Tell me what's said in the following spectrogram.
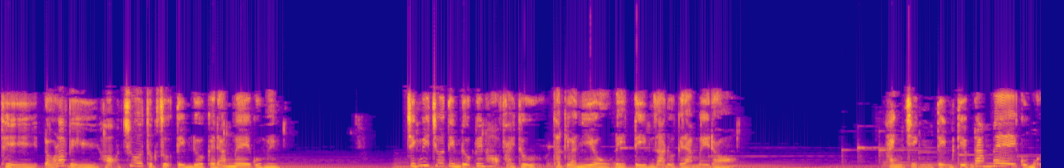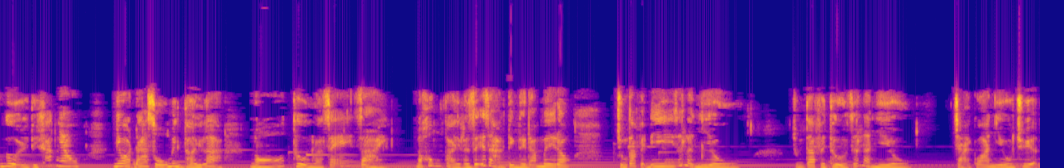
thì đó là vì họ chưa thực sự tìm được cái đam mê của mình. Chính vì chưa tìm được nên họ phải thử thật là nhiều để tìm ra được cái đam mê đó hành trình tìm kiếm đam mê của mỗi người thì khác nhau, nhưng mà đa số mình thấy là nó thường là sẽ dài, nó không phải là dễ dàng tìm thấy đam mê đâu. Chúng ta phải đi rất là nhiều, chúng ta phải thử rất là nhiều, trải qua nhiều chuyện,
